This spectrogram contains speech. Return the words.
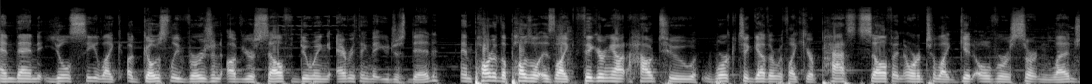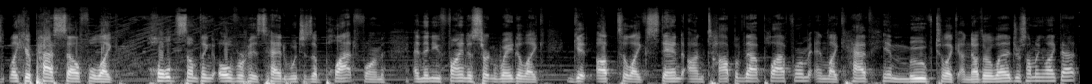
and then you'll see like a ghostly version of yourself doing everything that you just did. And part of the puzzle is like figuring out how to work together with like your past self in order to like get over a certain ledge. Like your past self will like hold something over his head, which is a platform, and then you find a certain way to like get up to like stand on top of that platform and like have him move to like another ledge or something like that.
